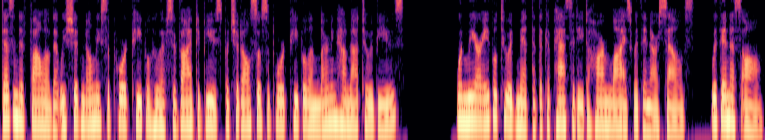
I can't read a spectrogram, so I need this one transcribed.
doesn't it follow that we shouldn't only support people who have survived abuse but should also support people in learning how not to abuse? When we are able to admit that the capacity to harm lies within ourselves, within us all,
